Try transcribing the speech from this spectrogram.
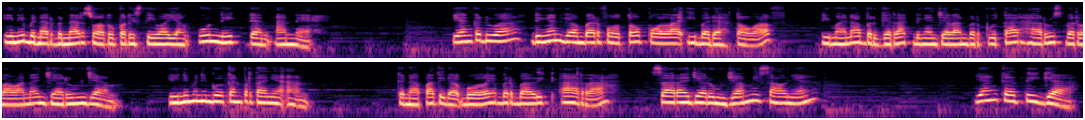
Ini benar-benar suatu peristiwa yang unik dan aneh. Yang kedua, dengan gambar foto pola ibadah tawaf, di mana bergerak dengan jalan berputar harus berlawanan jarum jam. Ini menimbulkan pertanyaan, kenapa tidak boleh berbalik arah, searah jarum jam misalnya? Yang ketiga,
